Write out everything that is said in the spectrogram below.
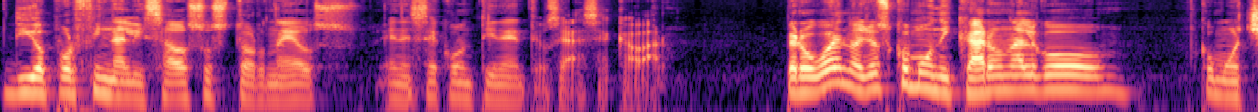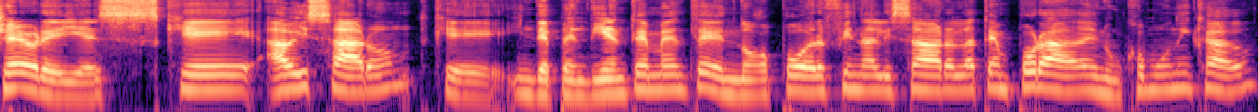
dio por finalizados sus torneos en ese continente, o sea, se acabaron. Pero bueno, ellos comunicaron algo como chévere y es que avisaron que independientemente de no poder finalizar la temporada en un comunicado,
